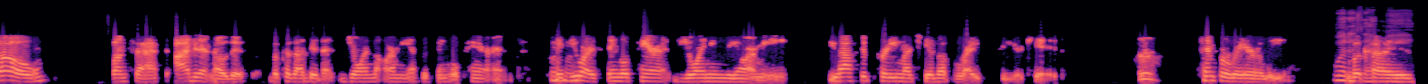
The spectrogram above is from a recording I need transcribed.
So, fun fact, I didn't know this because I didn't join the army as a single parent. Mm-hmm. If you are a single parent joining the army, you have to pretty much give up rights to your kid temporarily because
